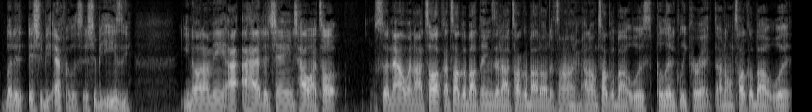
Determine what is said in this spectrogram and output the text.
But it, it should be effortless. It should be easy. You know what I mean? I, I had to change how I talk. So now when I talk, I talk about things that I talk about all the time. I don't talk about what's politically correct. I don't talk about what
